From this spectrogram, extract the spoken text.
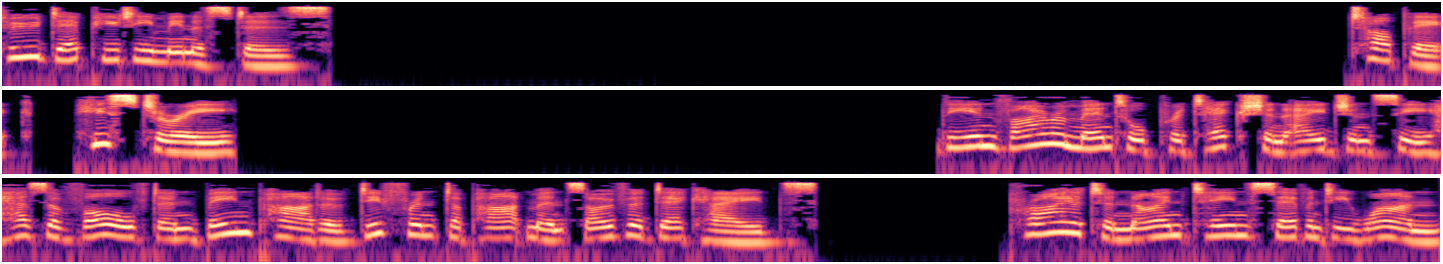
two deputy ministers. History The Environmental Protection Agency has evolved and been part of different departments over decades. Prior to 1971,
